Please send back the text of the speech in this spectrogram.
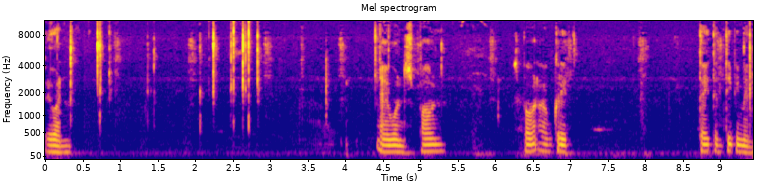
everyone. I want spawn spawn upgrade Titan TV man.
